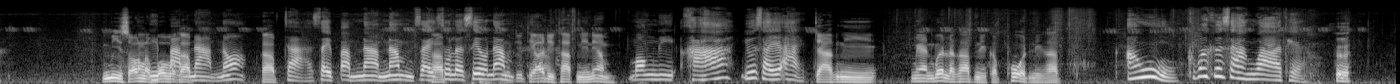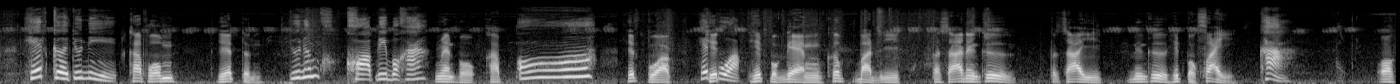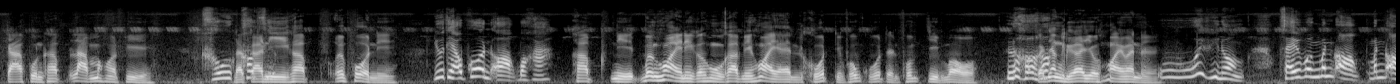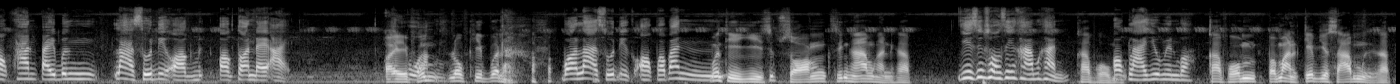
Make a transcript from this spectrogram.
มีสองระมีบบปั๊มครับ น้ำเนาะครับ จ้ะใส่ปั๊มน้ำน้ำใส่ครับ โซลาร์เซลล์น้อยู่แถวนี้ครับนี่เนี่ยำมองนี่ขาอยู่ใส่อ้ายจากนี้แม่นเบิดแล้วครับนี่กับโพดนี่ครับ เอ้าคือว่าคือสร้างว่าแท้ เฮ็ดเกิดอยู่นี่ ครับผมเฮ็ดตันอยู่น้ำขอบนี่บ่คะ แม่นบ่ครับอ๋อ เฮ็ดปวกเฮ็ดปวก เฮ็ดปวกแดงคือบัดอีกภาษาหนึงคือภาษาอีกหนึงคือเฮ็ดปวกไฟ ค่ะ ออกจากพุ่นครับลามมาฮอดพี่เขาแล้วเขาก็สินี่ครับไอ้ยโพดนี่อยู่แถวโพ่นออกบ่คะครับนี่เบิ่งห้อยนี่ก็ฮู้ครับนี่ห้อยอันขุดนี่ผมขุดอันผมจิ้มเอาเหรอก็ยังเหลืออยู่ห้อยมันนี่โอ้ย พี่น้องใส่เบิ่งมันออกมันออกผ่านไปเบิ่งล่าสุดนี่ออกออกตอนใดอ้ายไอ้เฮ็ดปผวกมนี่ลบคลิปไว้แล้วบ่ล่าสุดนี่ออกประมาณวันที่ 22 สิงหาคมครับ 22 สิงหาคมคันครับผมออกหลายอยู่แม่นบ่ครับผมประมาณเก็บอยู่3มื้อครับ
